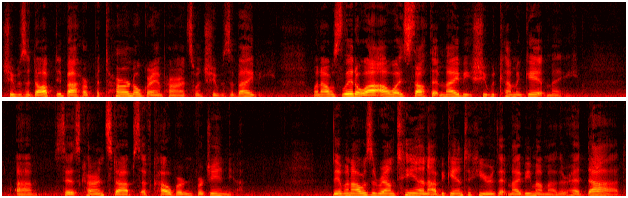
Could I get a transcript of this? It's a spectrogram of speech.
She was adopted by her paternal grandparents when she was a baby. When I was little, I always thought that maybe she would come and get me um, says Karen Stipes of Coeburn, Virginia. Then, when I was around 10, I began to hear that maybe my mother had died.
